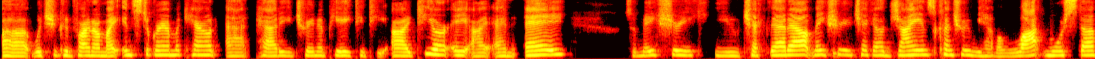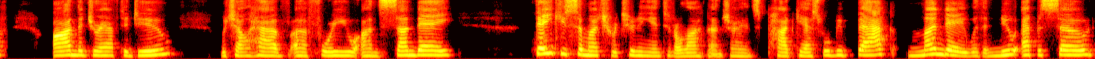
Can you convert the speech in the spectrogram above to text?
uh, which you can find on my Instagram account at Patty Traina, P A T T I T R A I N A. So make sure you, you check that out. Make sure you check out Giants Country. We have a lot more stuff on the draft to do, which I'll have uh, for you on Sunday. Thank you so much for tuning in to the Locked On Giants podcast. We'll be back Monday with a new episode,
